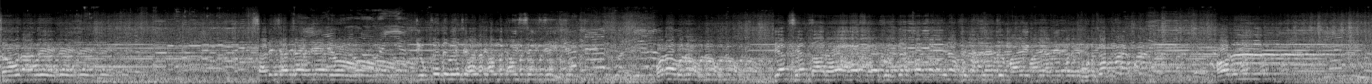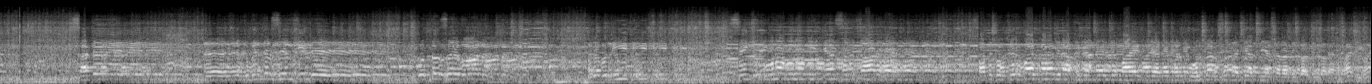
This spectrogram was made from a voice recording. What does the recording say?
ਸੋ ਉਹਨਾਂ ਦੇ ਸਾਡੇ ਚਾਚਾ ਜੀ ਜੋ ਯੂਕੇ ਦੇ ਵਿੱਚ ਹਨ ਅਮਰਜੀਤ ਸਿੰਘ ਜੀ ਉਹਨਾਂ ਵੱਲੋਂ ਬੇਅੰਤ ਸਤਿਕਾਰ ਹੋਇਆ ਹੈ ਸਤਿਗੁਰ ਕਿਰਪਾ ਕਰ ਜਿਹੜਾ ਫਿਲਮਾਂ ਦੇ ਮਾਇਕ ਜਾਣੇ ਪਰ ਪੂਰਨ ਕਰਨ ਔਰ ਸਾਡੇ ਅਹ, ਲਖਵਿੰਦਰ ਸਿੰਘ ਜੀ ਦੇ ਪੁੱਤਰ ਸਾਹਿਬਾਨ ਰਵਨੀਤ ਸਿੰਘ ਉਹਨਾਂ ਵੱਲੋਂ ਵੀ ਬੇਅੰਤ ਸਤਿਕਾਰ ਹੈ ਸਤਿਗੁਰ ਕਿਰਪਾ ਕਰ ਜਿਹੜਾ ਖਜ਼ਾਨੇ ਦੇ ਮਾਇਕ ਜਾਣੇ ਪਰ ਪੂਰਨ ਕਰਨ ਸਦਾ ਚੜ੍ਹਦੀਆਂ ਕਰਾਂ ਦੀ ਗੱਲ ਕਰਾਂ ਹਾਂਜੀ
